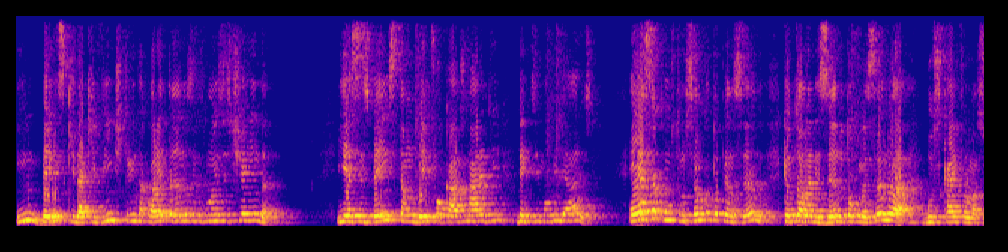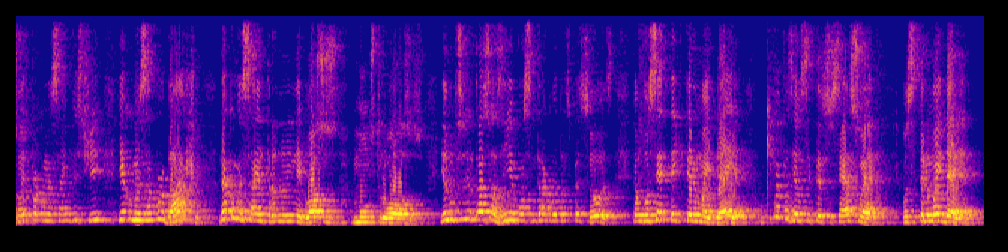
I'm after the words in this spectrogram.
em bens que daqui 20, 30, 40 anos eles vão existir ainda. E esses bens estão bem focados na área de bens imobiliários. É essa construção que eu estou pensando, que eu estou analisando, estou começando a buscar informações para começar a investir. E é começar por baixo, não é começar entrando em negócios monstruosos. E eu não preciso entrar sozinho, eu posso entrar com outras pessoas. Então você tem que ter uma ideia. O que vai fazer você ter sucesso é você ter uma ideia.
